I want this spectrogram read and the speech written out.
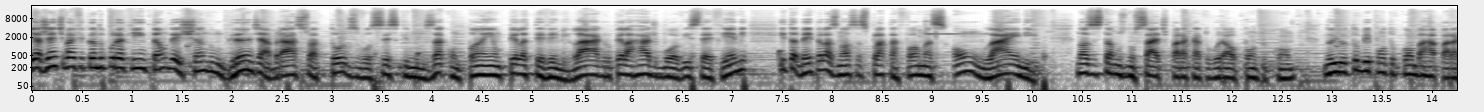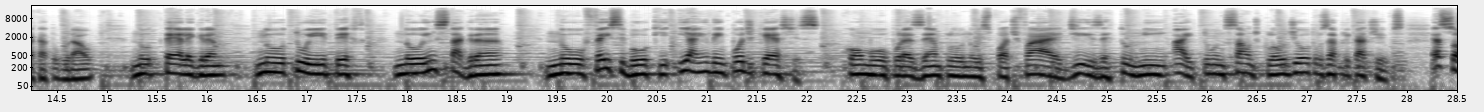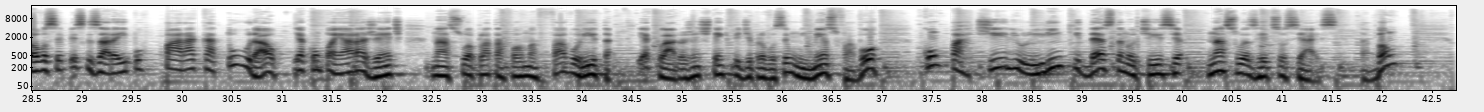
E a gente vai ficando por aqui então, deixando um grande abraço a todos vocês que nos acompanham pela TV Milagro, pela Rádio Boa Vista FM e também pelas nossas plataformas online. Nós estamos no site paracaturural.com, no youtube.com.br paracaturural, no Telegram, no Twitter, no Instagram, no Facebook e ainda em podcasts, como por exemplo no Spotify, Deezer, TuneIn, iTunes, SoundCloud e outros aplicativos. É só você pesquisar aí por Paracatu Rural e acompanhar a gente na sua plataforma favorita. E é claro, a gente tem que pedir para você um imenso favor, compartilhe o link desta notícia nas suas redes sociais, tá bom?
